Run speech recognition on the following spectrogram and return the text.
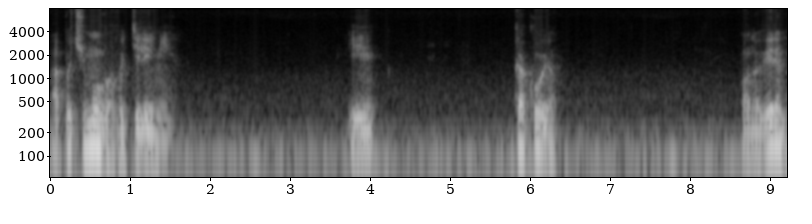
А почему вы в отделении? И какую? Он уверен?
